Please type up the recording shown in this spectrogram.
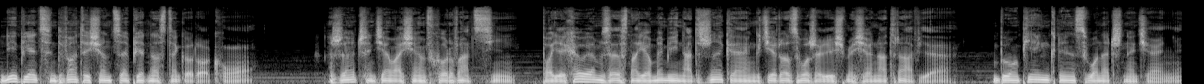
Lipiec 2015 roku. Rzecz działa się w Chorwacji. Pojechałem ze znajomymi nad rzekę, gdzie rozłożyliśmy się na trawie. Był piękny, słoneczny dzień.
